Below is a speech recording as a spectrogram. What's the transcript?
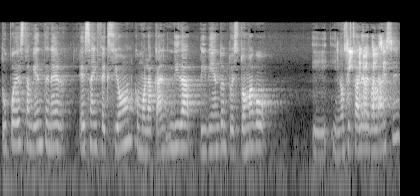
tú puedes también tener esa infección como la cándida viviendo en tu estómago y, no se sale de balance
